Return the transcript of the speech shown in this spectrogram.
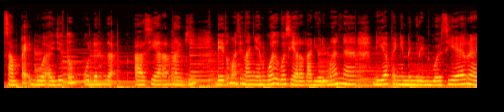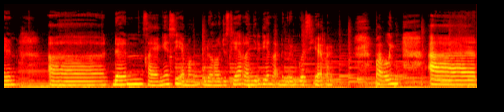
sampai gue aja tuh udah nggak uh, siaran lagi dia itu masih nanyain gue gue siaran radio di mana? Dia pengen dengerin gue siaran. Uh, dan sayangnya sih emang udah lanjut siaran jadi dia nggak dengerin gue siaran. Paling uh,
